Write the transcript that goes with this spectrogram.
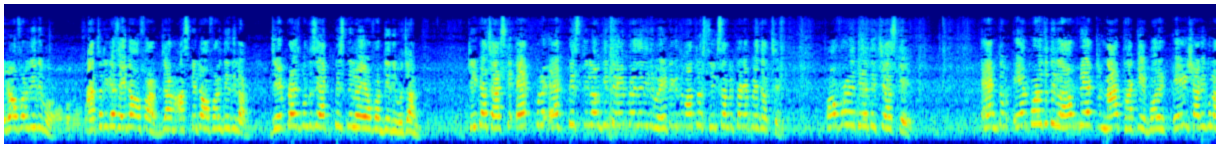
এটা অফার দিয়ে দিব? আচ্ছা ঠিক আছে এটা অফার যান আজকে এটা অফার দিয়ে দিলাম। যে প্রাইস বলতেছি এক পিস নিলে এই অফার দিয়ে দিব। যান ঠিক আছে, আজকে এক এক পিস নিলেও কিন্তু এই প্রাইসে দিয়ে দিব এটা কিন্তু মাত্র সিক্স হান্ড্রেড পেয়ে যাচ্ছেন। অফারে দিয়ে দিচ্ছি আজকে। একদম, এরপরে যদি লাভ রিয়াক্ট না থাকে, বলেন এই শাড়িগুলো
